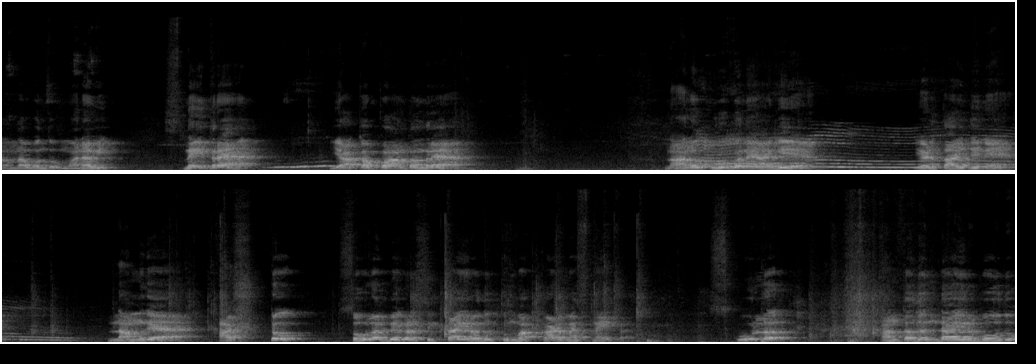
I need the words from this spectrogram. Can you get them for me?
ನನ್ನ ಒಂದು ಮನವಿ. ಸ್ನೇಹಿತರೆ, ಯಾಕಪ್ಪ ಅಂತಂದ್ರೆ ನಾನು ಕುರುಬನೇ ಆಗಿ ಹೇಳ್ತಾ ಇದ್ದೀನಿ. ನಮಗೆ ಅಷ್ಟು ಸೌಲಭ್ಯಗಳು ಸಿಗ್ತಾ ಇರೋದು ತುಂಬ ಕಡಿಮೆ ಸ್ನೇಹಿತರೆ ಸ್ಕೂಲ್ ಹಂತದಿಂದ ಇರ್ಬೋದು,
